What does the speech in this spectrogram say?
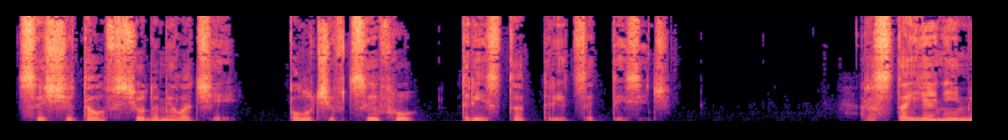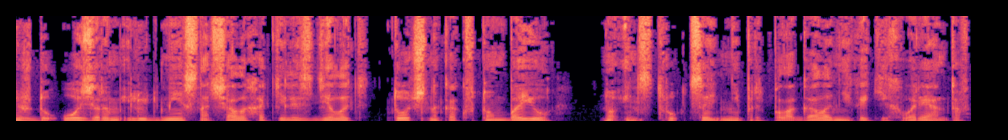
сосчитал все до мелочей, получив цифру 330 тысяч. Расстояние между озером и людьми сначала хотели сделать точно как в том бою, но инструкция не предполагала никаких вариантов,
